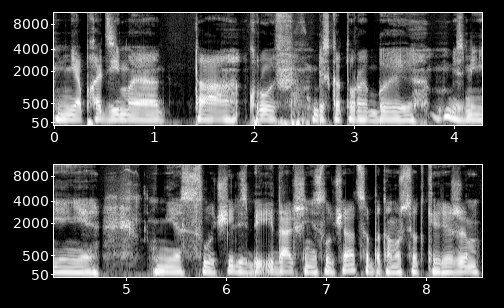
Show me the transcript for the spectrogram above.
необходимая та кровь, без которой бы изменения не случились бы и дальше не случатся, потому что все-таки режим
